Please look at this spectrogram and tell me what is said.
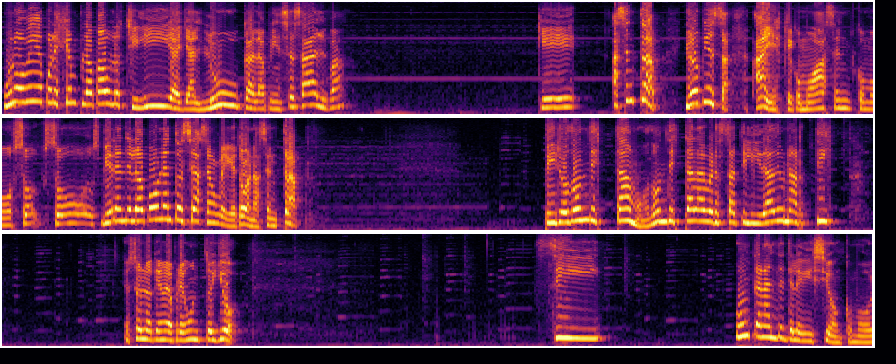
Uno ve, por ejemplo, a Pablo Chilí, a Gianluca, a la princesa Alba, que hacen trap. Y uno piensa, ay, es que como hacen, como vienen de la Pobla, entonces hacen reggaetón, hacen trap. Pero ¿dónde estamos? ¿Dónde está la versatilidad de un artista? Eso es lo que me pregunto yo. Si un canal de televisión como,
